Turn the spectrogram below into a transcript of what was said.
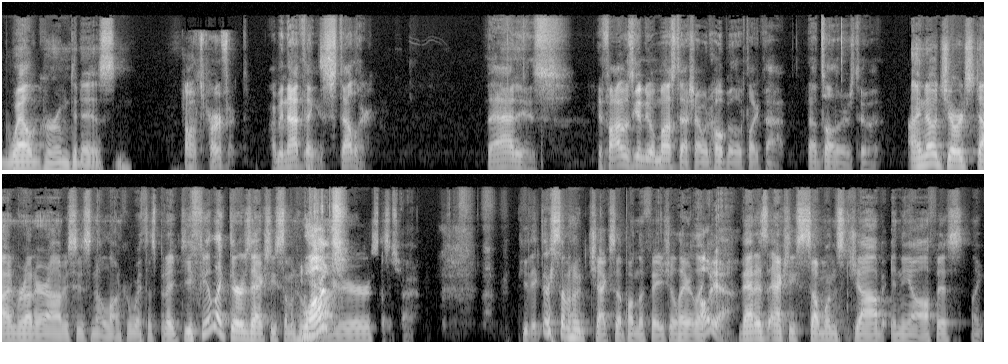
well groomed it is. Oh, it's perfect. I mean, that thing is stellar. That is if I was gonna do a mustache, I would hope it looked like that. That's all there is to it. I know George Steinbrenner obviously is no longer with us, but do you feel like there's actually someone who What? monitors? That's right. Do you think there's someone who checks up on the facial hair? Like oh yeah. that is actually someone's job in the office, like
